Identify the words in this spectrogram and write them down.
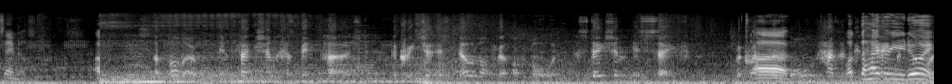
Samuels. Apollo, infection has been purged. The creature is no longer on board. The station is safe. Request Uh, that all what the heck are you doing?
